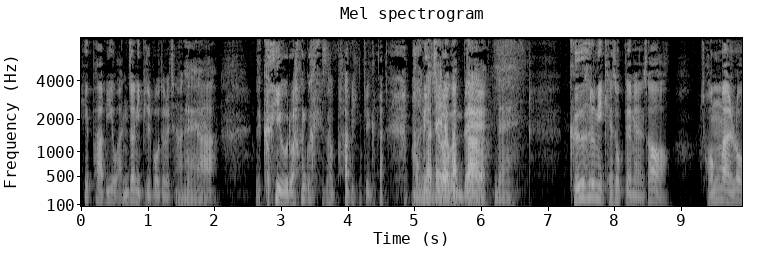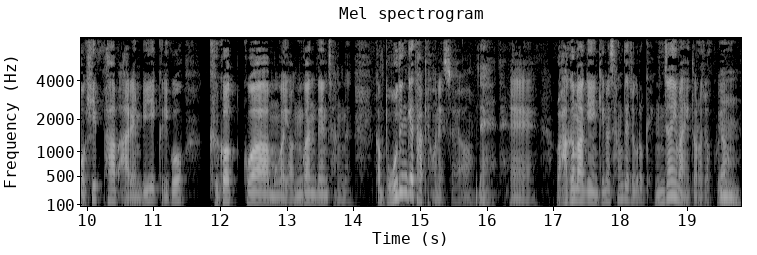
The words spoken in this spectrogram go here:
힙합이 완전히 빌보드를 장악했다. 네. 그 이후로 한국에서 팝 인기가 뭔가 내려갔다. 네. 그 흐름이 계속되면서 정말로 힙합, R&B 그리고 그것과 뭔가 연관된 장르. 그러니까 모든 게 다 변했어요. 네. 네. 예. 락 음악의 인기는 상대적으로 굉장히 많이 떨어졌고요. 음.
